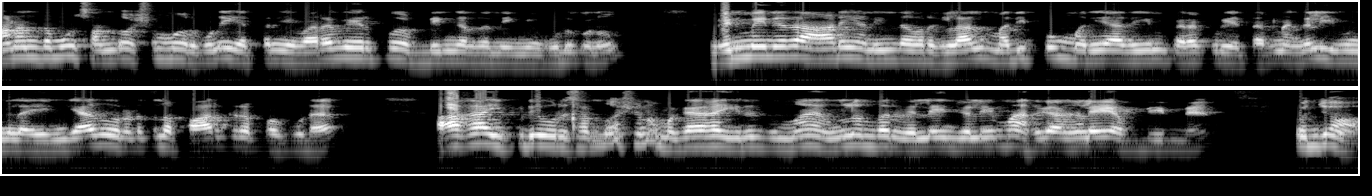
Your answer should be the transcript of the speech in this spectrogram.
ஆனந்தமும் சந்தோஷமும் இருக்கணும் எத்தனை வரவேற்பு அப்படிங்கிறத நீங்க கொடுக்கணும். வெண்மை நிற ஆடை அணிந்தவர்களால் மதிப்பும் மரியாதையும் பெறக்கூடிய தருணங்கள். இவங்களை எங்கேயாவது ஒரு இடத்துல பார்க்குறப்ப கூட ஆகா இப்படி ஒரு சந்தோஷம் நமக்காக இருக்குமா? இவங்களும் பாரு வெள்ளையும் சொல்லியுமா இருக்காங்களே? அப்படின்னு கொஞ்சம்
